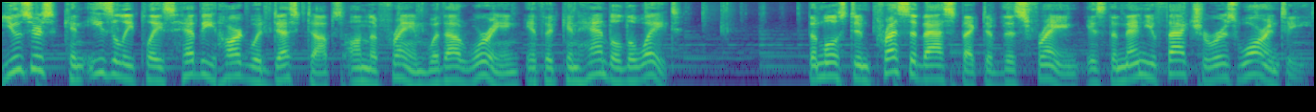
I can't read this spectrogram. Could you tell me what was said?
Users can easily place heavy hardwood desktops on the frame without worrying if it can handle the weight. The most impressive aspect of this frame is the manufacturer's warranty.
